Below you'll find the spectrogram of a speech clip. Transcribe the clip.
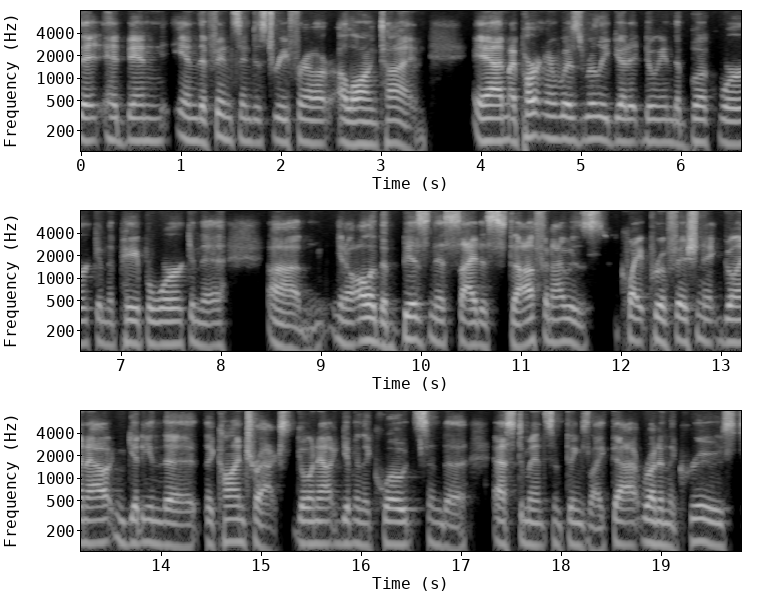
that had been in the fence industry for a long time. And my partner was really good at doing the book work and the paperwork and the um, you know all of the business side of stuff. And i was quite proficient at going out and getting the the contracts going out and giving the quotes and the estimates and things like that running the crews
